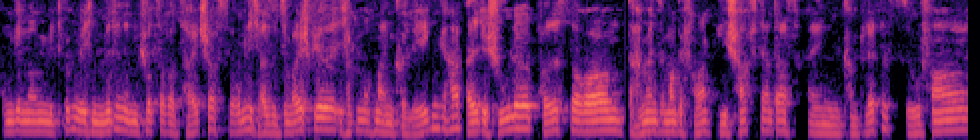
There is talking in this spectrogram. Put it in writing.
angenommen mit irgendwelchen Mitteln in kürzerer Zeit schaffst, warum nicht? Also zum Beispiel, ich habe noch mal einen Kollegen gehabt, alte Schule, Polsterer, da haben wir uns immer gefragt, wie schafft er das, ein komplettes Sofa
